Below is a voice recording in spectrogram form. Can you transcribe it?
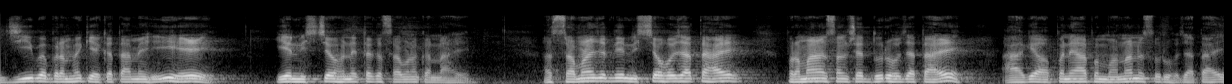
जीव, ब्रह्म की एकता में ही है। ये निश्चय होने तक श्रवण करना है। और श्रवण यदि निश्चय हो जाता है, प्रमाण संशय दूर हो जाता है, आगे अपने आप मनन शुरू हो जाता है।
